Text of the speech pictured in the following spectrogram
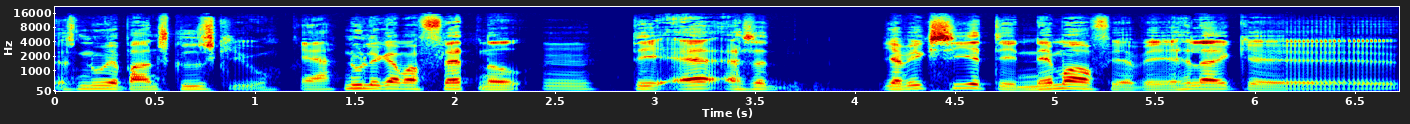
altså, nu er jeg bare en skydeskive. Ja. Nu ligger jeg mig fladt ned. Mm. Det er, altså, jeg vil ikke sige, at det er nemmere, for jeg vil heller ikke øh,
